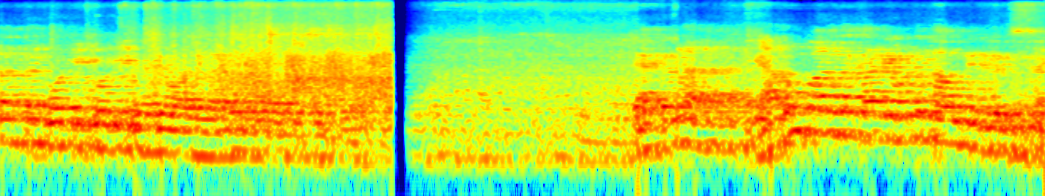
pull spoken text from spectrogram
ಅನಂತ ಕೋಟಿ ಕೋಟಿ ಧನ್ಯವಾದಗಳನ್ನು. ಯಾಕಂದ್ರೆ ಯಾರೂ ಮಾಡದ ಕಾರ್ಯವನ್ನು ತಾವು ನಿರ್ವಹಿಸ್ತಾ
